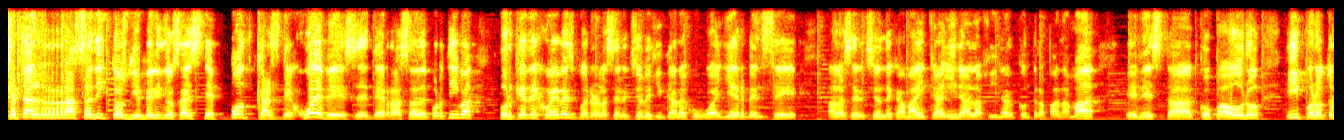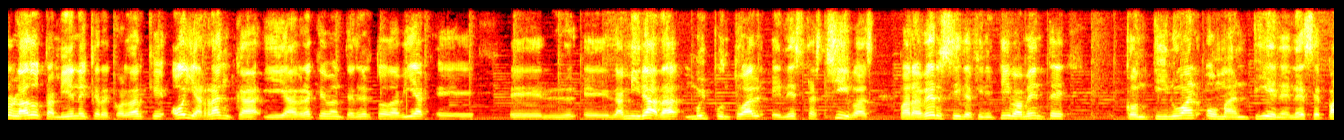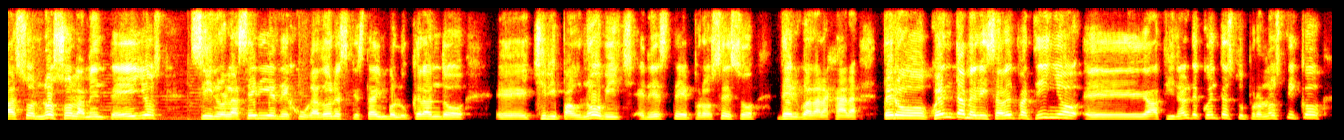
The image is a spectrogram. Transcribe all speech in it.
¿Qué tal, razadictos? Bienvenidos a este podcast de jueves de Raza Deportiva. ¿Por qué de jueves? Bueno, la selección mexicana jugó ayer, vence a la selección de Jamaica, irá a la final contra Panamá en esta Copa Oro. Y por otro lado, también hay que recordar que hoy arranca y habrá que mantener todavía eh, eh, la mirada muy puntual en estas chivas para ver si definitivamente continúan o mantienen ese paso, no solamente ellos, sino la serie de jugadores que está involucrando eh, Chiripaunovic en este proceso del Guadalajara. Pero cuéntame, Elizabeth Patiño, eh, a final de cuentas tu pronóstico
